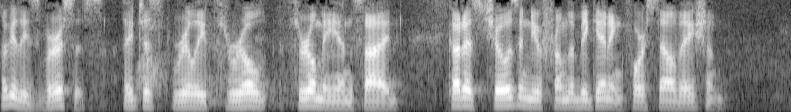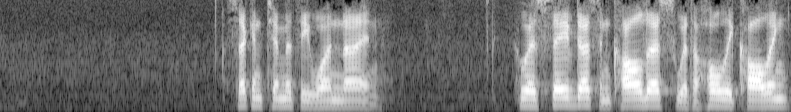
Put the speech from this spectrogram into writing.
Look at these verses. They just really thrill, thrill me inside. God has chosen you from the beginning for salvation. 2 Timothy 1 9. Who has saved us and called us with a holy calling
